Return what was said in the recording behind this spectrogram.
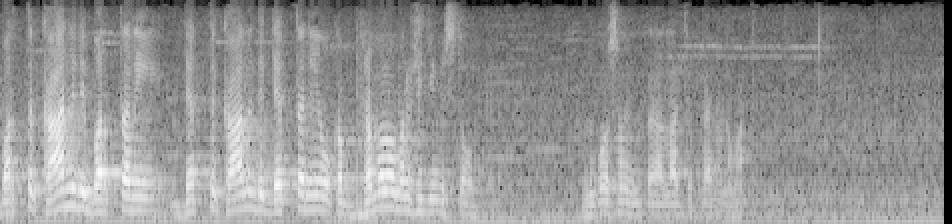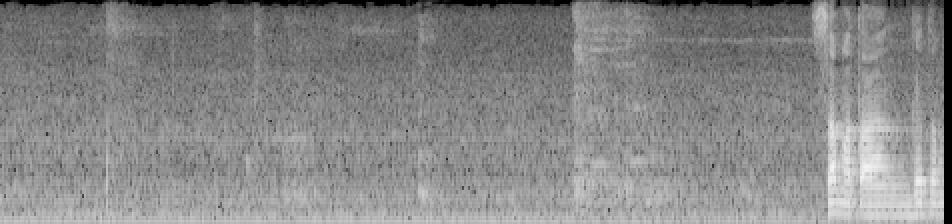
బర్త్ కానిది బర్త్ అని డెత్ కానిది డెత్ అని ఒక భ్రమలో మనిషి జీవిస్తూ ఉంటాడు. అందుకోసం ఇంత అలా చెప్పానన్నమాట. సమతాంగతం.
